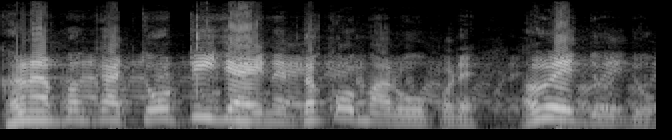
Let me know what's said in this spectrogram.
ઘણા પંખા ચોટી જાય ને ધક્કો મારવો પડે. હવે જોજો.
